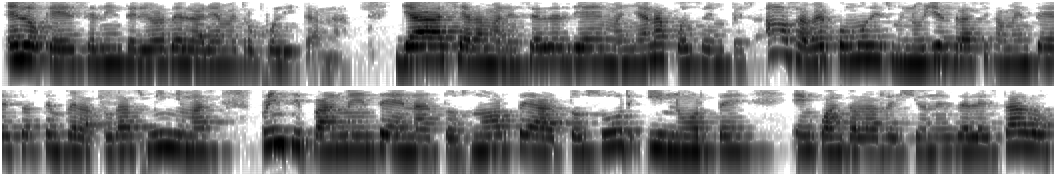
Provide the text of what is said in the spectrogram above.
en lo que es el interior del área metropolitana. Ya hacia el amanecer del de mañana, pues empezamos a ver cómo disminuyen drásticamente estas temperaturas mínimas, principalmente en altos norte, alto sur y norte en cuanto a las regiones del estado.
